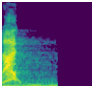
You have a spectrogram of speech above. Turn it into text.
来。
